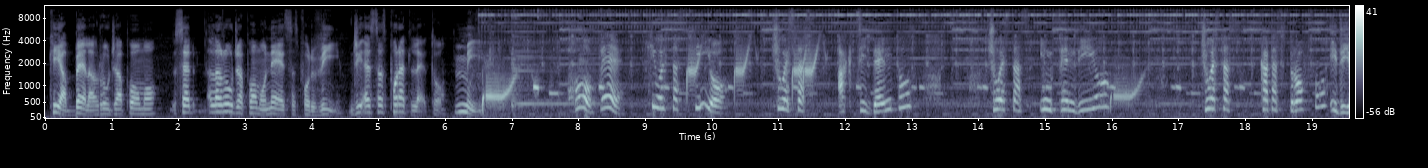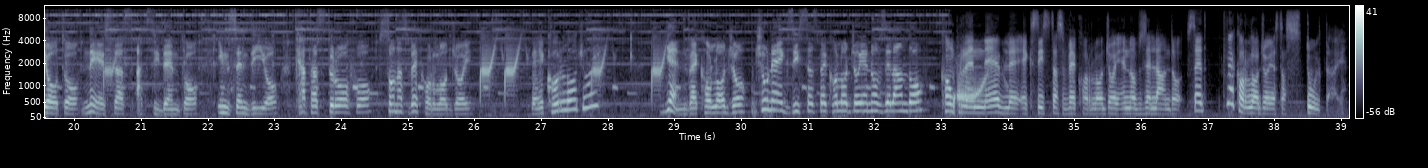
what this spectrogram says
Kia bela rugia pomo, sed la rugia pomo ne estas por vi, gi estas por atleto, mi. Ho, ve, kio estas tio? Ĉu estas accidento? Ĉu estas incendio? Ĉu estas catastrofo? Idioto, ne estas accidento, incendio, catastrofo, sonas vec horlogioi. Vec horlogioi? Kien vecologio? Ciu ne ekzistas vecologio en Novzelando? Compreneble existas vecorlogioi en Novzelando, sed vecorlogioi estas stultae.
